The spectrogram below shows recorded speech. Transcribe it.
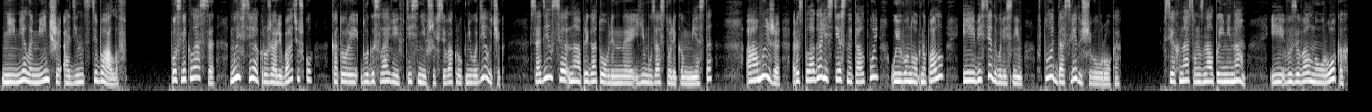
не имела меньше 11 баллов. После класса мы все окружали батюшку, который, благословив теснившихся вокруг него девочек, садился на приготовленное ему за столиком место, а мы же располагались тесной толпой у его ног на полу и беседовали с ним вплоть до следующего урока. Всех нас он знал по именам и вызывал на уроках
